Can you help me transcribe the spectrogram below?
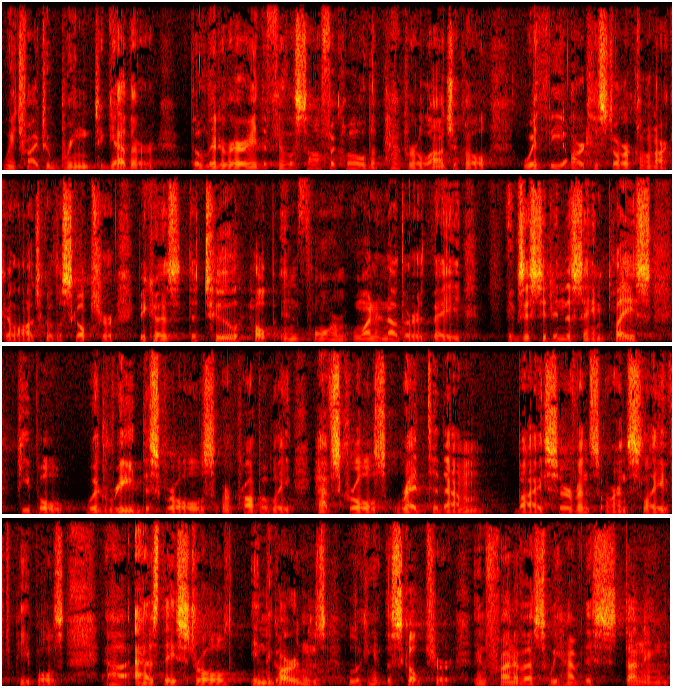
we try to bring together the literary, the philosophical, the papyrological with the art historical and archaeological, the sculpture, because the two help inform one another. They existed in the same place. People would read the scrolls or probably have scrolls read to them by servants or enslaved peoples uh, as they strolled in the gardens looking at the sculpture. In front of us, we have this stunning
